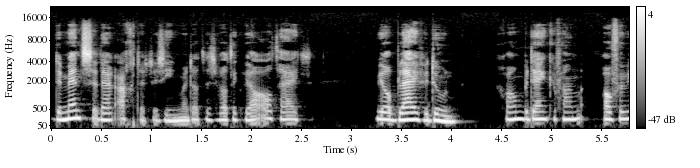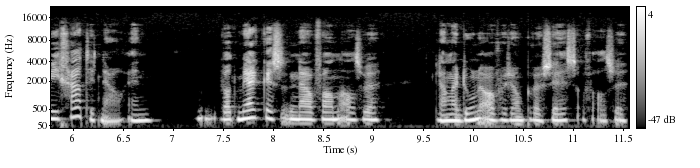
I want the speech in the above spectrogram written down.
de mensen daarachter te zien. Maar dat is wat ik wel altijd wil blijven doen. Gewoon bedenken van over wie gaat dit nou? En wat merken ze er nou van als we langer doen over zo'n proces of als we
